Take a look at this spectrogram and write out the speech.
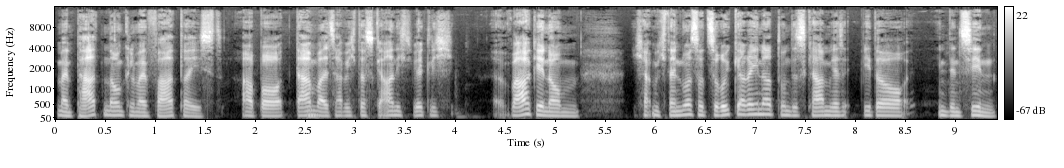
mein Patenonkel mein Vater ist. Aber damals habe ich das gar nicht wirklich äh, wahrgenommen. Ich habe mich dann nur so zurückerinnert und es kam mir wieder in den Sinn.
